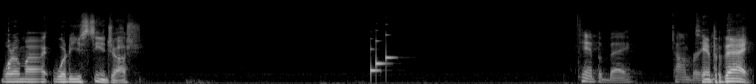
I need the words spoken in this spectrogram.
What am I? What are you seeing, Josh? Tampa Bay, Tom Brady. Tampa Bay.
